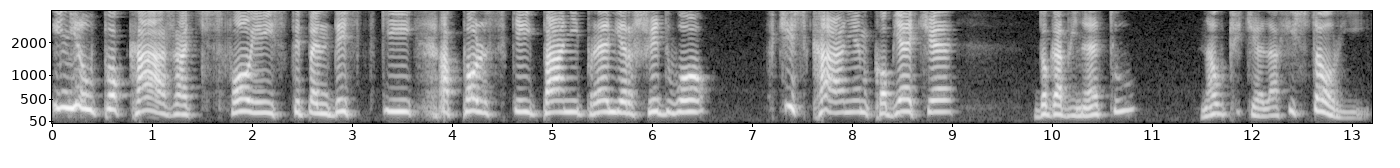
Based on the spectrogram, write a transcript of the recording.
I nie upokarzać swojej stypendystki, a polskiej pani premier Szydło wciskaniem kobiecie do gabinetu nauczyciela historii,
